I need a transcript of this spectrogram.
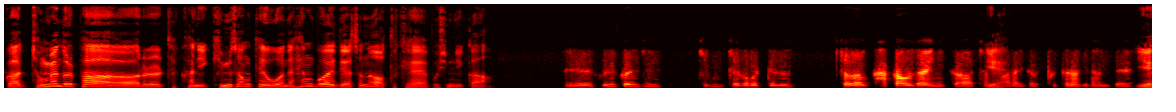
그러니까 정면 돌파를 택한 이 김성태 의원의 행보에 대해서는 어떻게 보십니까? 예, 그러니까 이제 지금 제가 볼 때는 저랑 가까운 사이니까 참 예. 말하기가 불편하긴 한데. 예,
